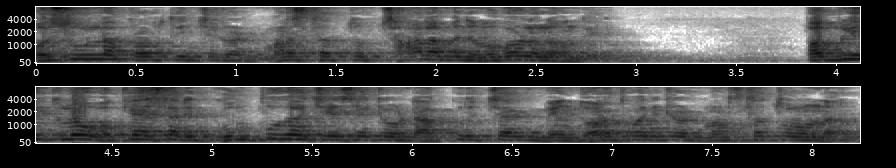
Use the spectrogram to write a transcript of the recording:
పశువుల్లో ప్రవర్తించేటువంటి మనస్తత్వం చాలా మంది మగవాళ్ళలో ఉంది. పబ్లిక్లో ఒకేసారి గుంపుగా చేసేటువంటి అకృత్యానికి మేము దొరకమైనటువంటి మనస్తత్వంలో ఉన్నారు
